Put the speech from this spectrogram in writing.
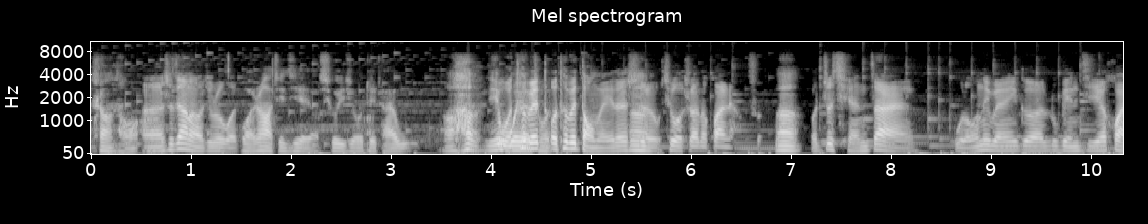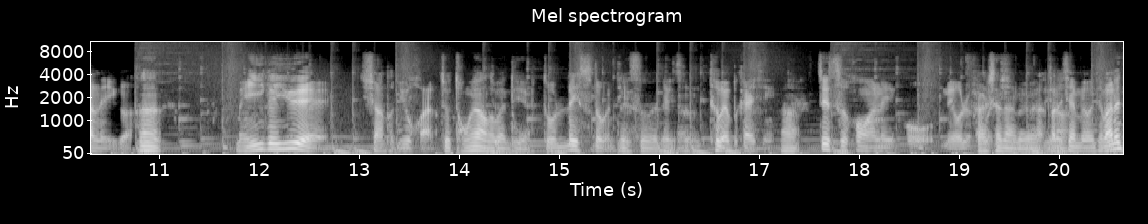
摄像头呃，是这样的，就是我我正好近期也要修一修这台五，啊，你我特别我特别倒霉的是，嗯其实我摄像头换了两次。嗯我之前在鼓楼那边一个路边街换了一个，嗯，每一个月摄像头就又坏了，就同样的问题，都类似的问题，类似问题类似的问题，特别不开心。嗯，这次换完了以后没有任何问题，反正现在没问题反正啊现在没问题。反正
